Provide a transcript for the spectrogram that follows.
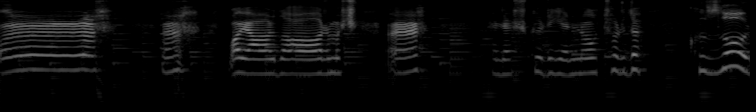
Ah, ah, Bayağı da ağırmış. Ah, Hele şükür yerine oturdu. Kızlar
